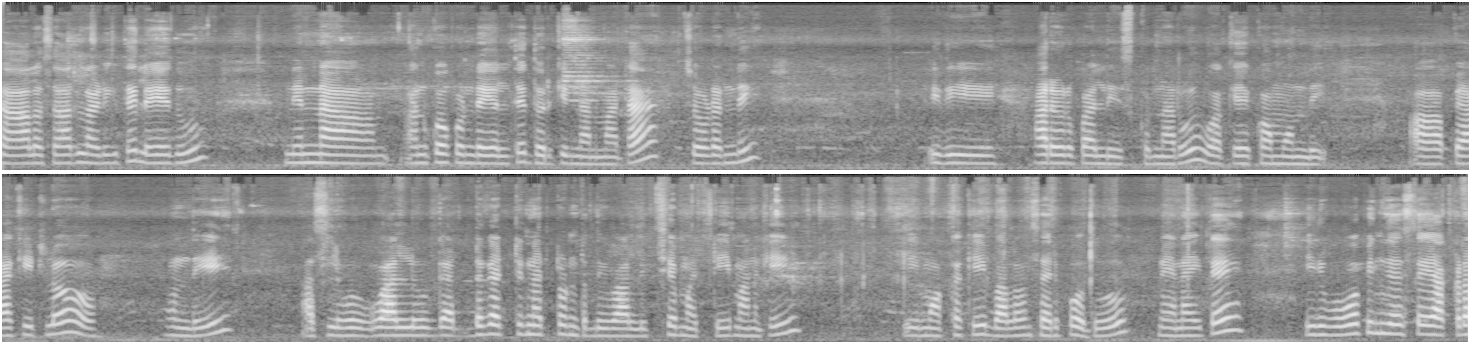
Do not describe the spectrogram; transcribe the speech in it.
చాలాసార్లు అడిగితే లేదు. నిన్న అనుకోకుండా వెళ్తే దొరికిందనమాట. చూడండి. ఇది అరవై రూపాయలు తీసుకున్నారు. ఒకే కొమ్మ ఉంది. ఆ ప్యాకెట్లో ఉంది. అసలు వాళ్ళు గడ్డగట్టినట్టు ఉంటుంది. వాళ్ళు ఇచ్చే మట్టి మనకి. ఈ మొక్కకి బలం సరిపోదు. నేనైతే ఇది ఓపెన్ చేస్తే అక్కడ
